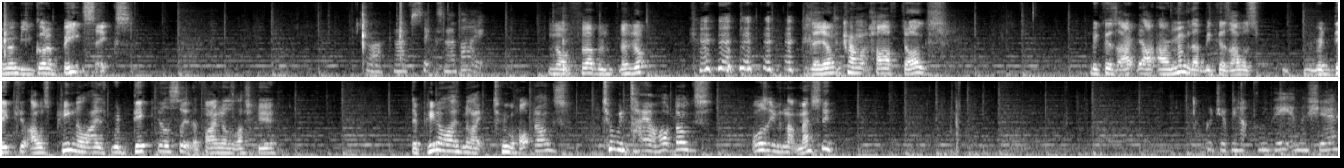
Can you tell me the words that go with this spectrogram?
Remember, you've got to beat six. So I can have six and a bite. No, seven. They don't. they don't count half dogs. Because I, I I remember that because I was ridiculous. I was penalised ridiculously at the finals last year. They penalised me like two hot dogs, two entire hot dogs. I wasn't even that messy. Good job you're not competing this year.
